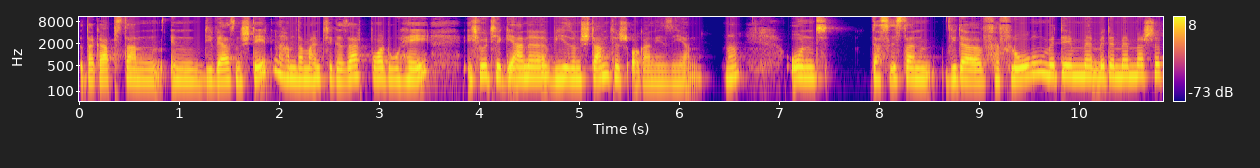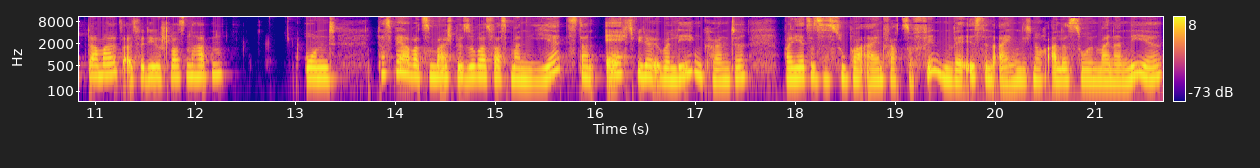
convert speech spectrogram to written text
da gab es dann in diversen Städten, haben da manche gesagt, boah, du, hey, ich würde hier gerne wie so einen Stammtisch organisieren. Ne? Und das ist dann wieder verflogen mit dem, mit dem Membership damals, als wir die geschlossen hatten. Und das wäre aber zum Beispiel sowas, was man jetzt dann echt wieder überlegen könnte, weil jetzt ist es super einfach zu finden. Wer ist denn eigentlich noch alles so in meiner Nähe?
